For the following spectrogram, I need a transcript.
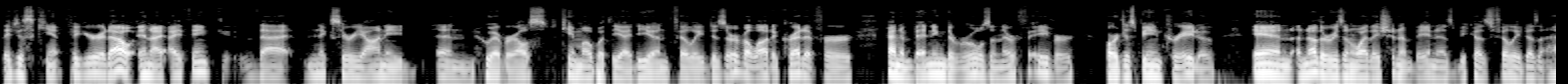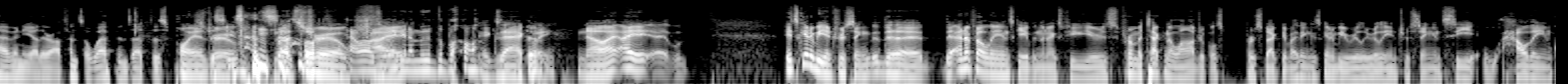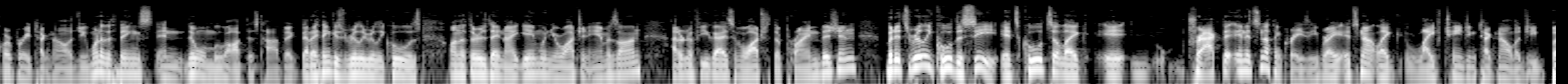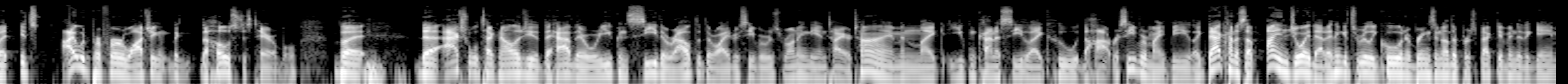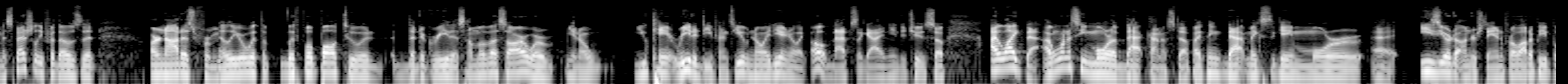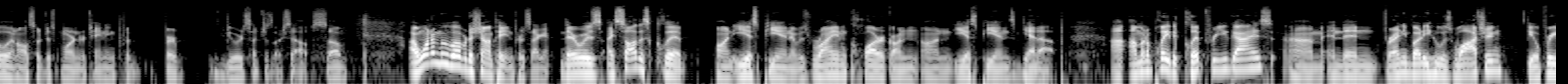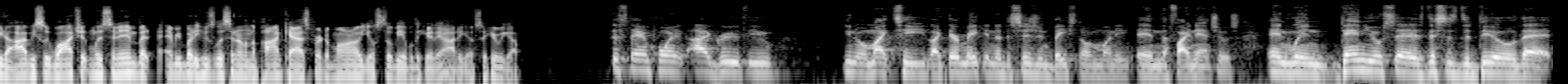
they just can't figure it out. And I, I think that Nick Sirianni and whoever else came up with the idea in Philly deserve a lot of credit for kind of bending the rules in their favor or just being creative. And another reason why they shouldn't ban it is because Philly doesn't have any other offensive weapons at this point of the True. season. So- That's true. How else are I- they going to move the ball? Exactly. No, I, I, I it's going to be interesting. The, the NFL landscape in the next few years, from a technological perspective, I think is going to be really, really interesting and see how they incorporate technology. One of the things, and then we'll move off this topic, that I think is really, really cool is on the Thursday night game when you're watching Amazon. I don't know if you guys have watched the Prime Vision, but it's really cool to see. It's cool to like it track the, and it's nothing crazy, right? It's not like life changing technology, but it's. I would prefer watching the the host is terrible, but the actual technology that they have there where you can see the route that the wide receiver was running the entire time and like you can kind of see like who the hot receiver might be like that kind of stuff. I enjoy that. I think it's really cool and it brings another perspective into the game especially for those that are not as familiar with with football to a, the degree that some of us are where you know you can't read a defense. You have no idea and you're like oh that's the guy i need to choose. So i like that. I want to see more of that kind of stuff. I think that makes the game more uh, easier to understand for a lot of people and also just more entertaining for for viewers such as ourselves. So I want to move over to Sean Payton for a second. There was I saw this clip on ESPN. It was Ryan Clark on on ESPN's Get Up. Uh, I'm gonna play the clip for you guys, um, and then for anybody who was watching, feel free to obviously watch it and listen in. But everybody who's listening on the podcast for tomorrow, you'll still be able to hear the audio. So here we go. this standpoint, I agree with you. You know, Mike T, like they're making the decision based on money and the financials. And when Daniel says this is the deal that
